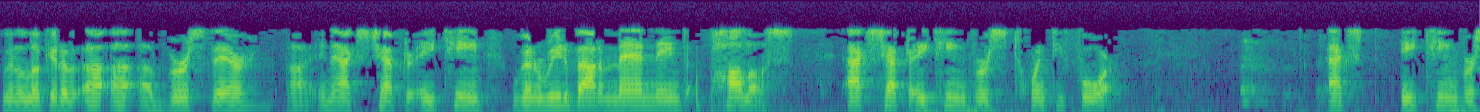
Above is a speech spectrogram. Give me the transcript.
We're going to look at a, a, a verse there uh, in Acts chapter 18. We're going to read about a man named Apollos. Acts chapter 18, verse 24. Acts 18, verse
